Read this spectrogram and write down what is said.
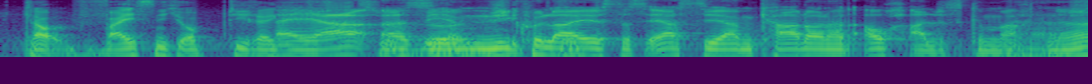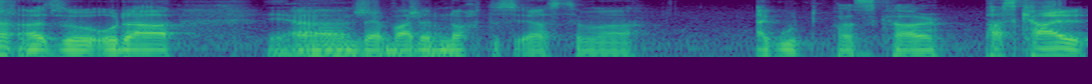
Ich glaub, weiß nicht, ob direkt. Naja, also Nikolai ist das erste Jahr im Kader und hat auch alles gemacht, Ja, ne? stimmt. Also, oder Ja, ähm, wer war denn schon. noch das erste Mal? Ah gut, Pascal. Pascal,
